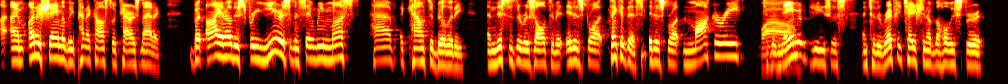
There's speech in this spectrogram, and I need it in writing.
I am unashamedly Pentecostal charismatic. But I and others for years have been saying we must have accountability. And this is the result of it. It has brought, think of this, it has brought mockery wow. to the name of Jesus and to the reputation of the Holy Spirit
